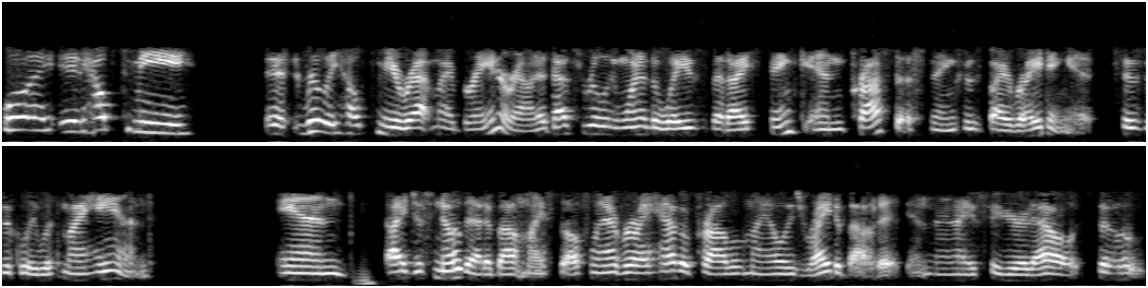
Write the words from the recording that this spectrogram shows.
Well, it helped me. It really helped me wrap my brain around it. That's really one of the ways that I think and process things is by writing it physically with my hand. And mm. I just know that about myself. Whenever I have a problem, I always write about it and then I figure it out. So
